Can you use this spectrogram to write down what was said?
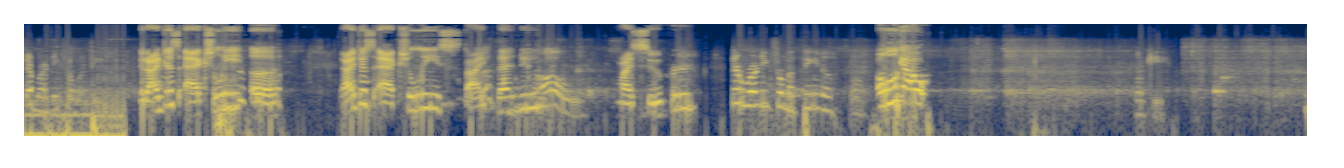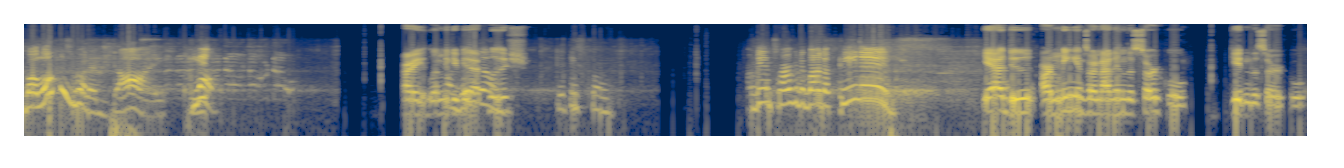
They're running from Athena. Did I just actually, uh, did I just actually snipe that dude? Oh, My super? They're running from Athena. Oh, look out! Loki. But Loki's gonna die. Come Yeah. on, Alright, let me Come give you that them. push. get these cones. I'm being targeted by the Phoenix. Yeah, dude, our minions are not in the circle. Get in the circle.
